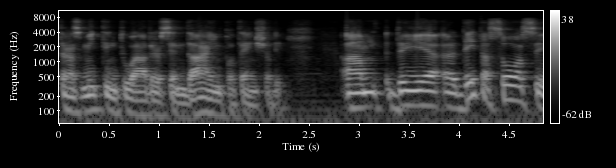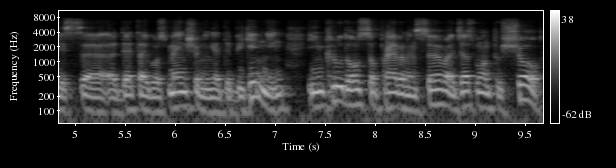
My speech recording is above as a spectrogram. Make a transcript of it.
transmitting to others and dying potentially. Um, the uh, data sources uh, that I was mentioning at the beginning include also prevalence survey. I just want to show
